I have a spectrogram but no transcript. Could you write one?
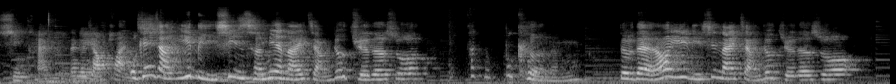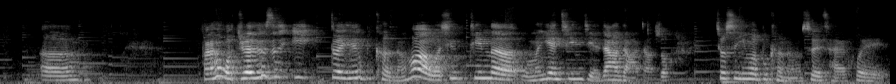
心坎里面。那个叫幻想。我跟你讲，以理性层面来讲，就觉得说他不可能，对不对？然后以理性来讲，就觉得说，呃，反正我觉得就是一对一不可能。后来我听听了我们燕青姐这样讲讲说。就是因为不可能，所以才会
